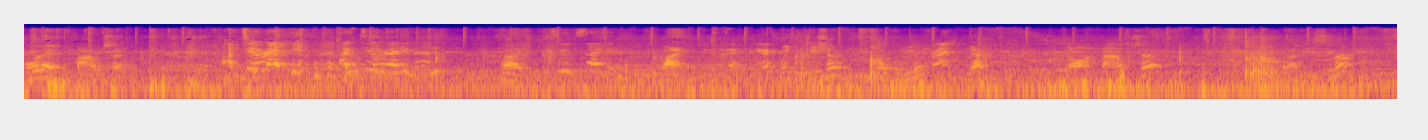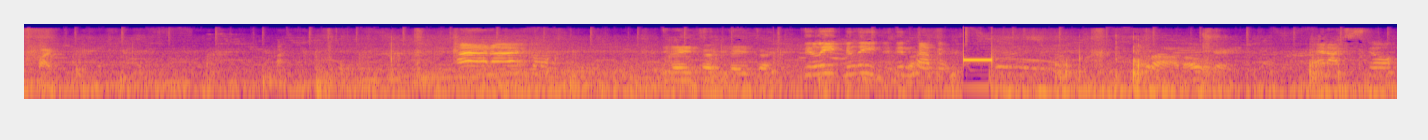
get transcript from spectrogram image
ball has bounce. I'm too ready. I'm too ready, man. Vai. Too excited. Right. Okay, here. Wait position. Go to you. Front. Yeah. Long bounce. Bravissima. Vai. Delete, uh, delete. Uh. delete, delete. It didn't happen. Brava, ok. And I still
